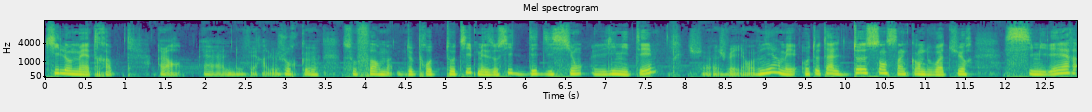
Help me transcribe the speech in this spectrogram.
km. Alors, elle ne verra le jour que sous forme de prototype, mais aussi d'édition limitée. Je, vais y revenir, mais au total, 250 voitures similaires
